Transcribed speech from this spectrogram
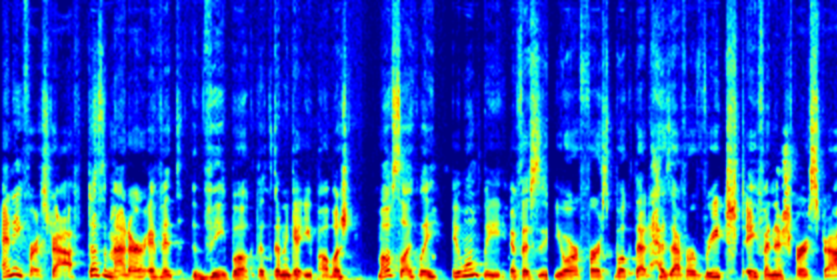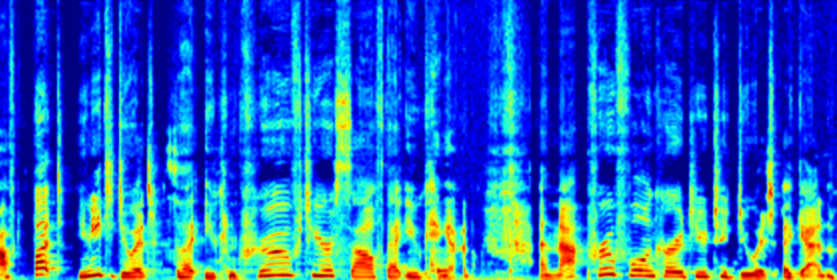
any first draft, doesn't matter if it's the book that's going to get you published, most likely, it won't be if this is your first book that has ever reached a finished first draft, but you need to do it so that you can prove to yourself that you can. And that proof will encourage you to do it again.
